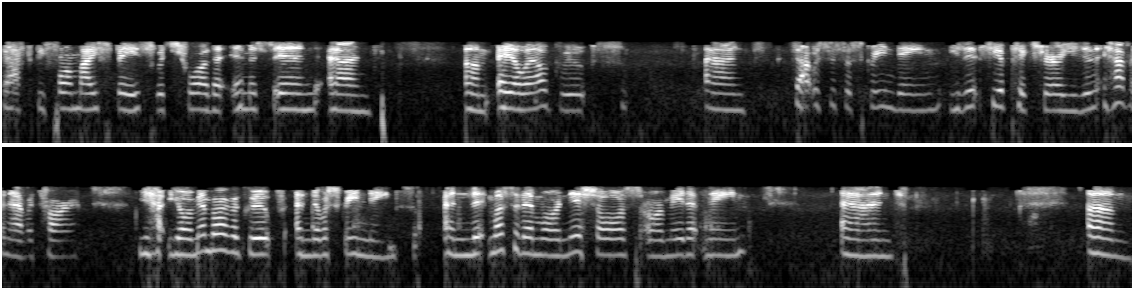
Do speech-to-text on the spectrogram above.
back before MySpace, which were the MSN and um, AOL groups, and that was just a screen name. You didn't see a picture. You didn't have an avatar. You ha- you're a member of a group, and there were screen names, and th- most of them were initials or made-up name, and um,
